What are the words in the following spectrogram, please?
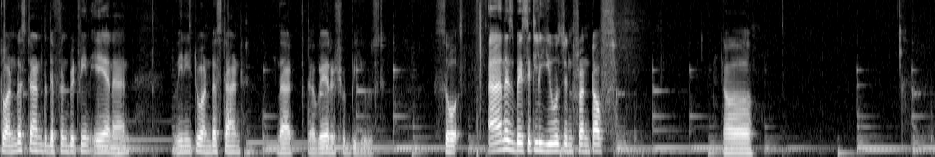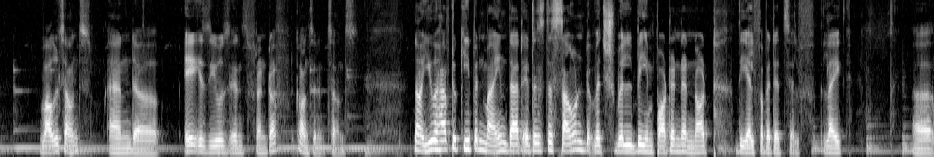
to understand the difference between a and an, we need to understand that uh, where it should be used. So, an is basically used in front of uh, vowel sounds, and uh, a is used in front of consonant sounds. Now, you have to keep in mind that it is the sound which will be important and not the alphabet itself. Like, uh,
